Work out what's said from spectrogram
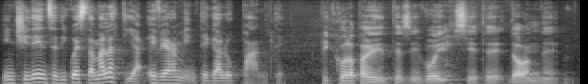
incidenza di questa malattia è veramente galoppante. Piccola parentesi, voi siete donne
